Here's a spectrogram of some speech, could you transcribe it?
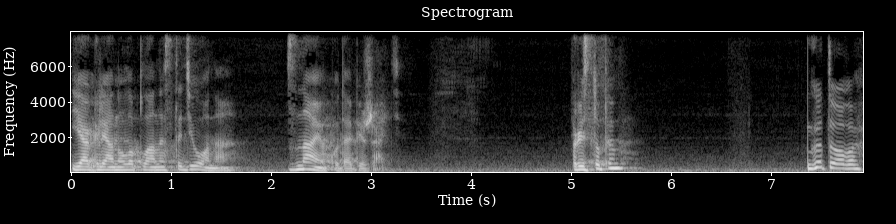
Я глянула планы стадиона, знаю, куда бежать. Приступим? Готово.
